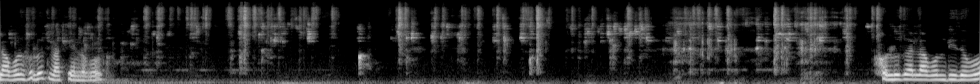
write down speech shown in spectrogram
লবণ হলুদ মাখিয়ে নেব। হলুদ আর লবণ দিয়ে দেবো।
